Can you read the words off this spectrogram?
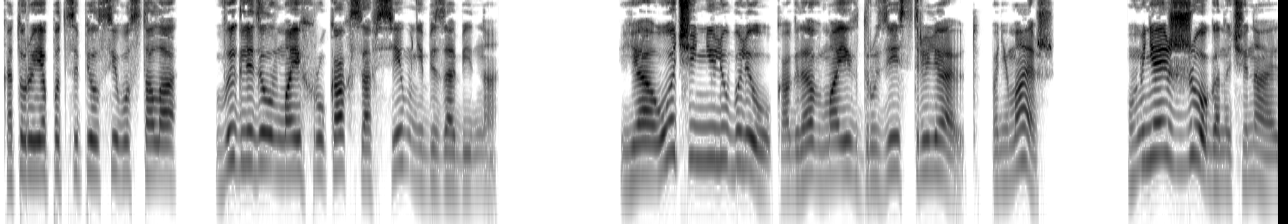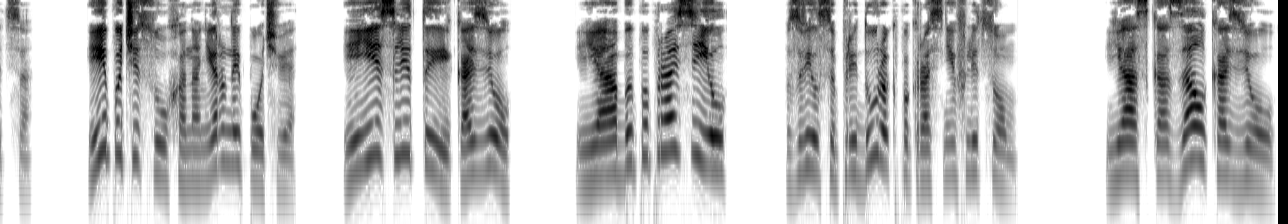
который я подцепил с его стола, выглядел в моих руках совсем не безобидно. Я очень не люблю, когда в моих друзей стреляют, понимаешь? У меня изжога начинается. И почесуха на нервной почве. И если ты, козел, я бы попросил, взвился придурок, покраснев лицом. Я сказал, козел,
